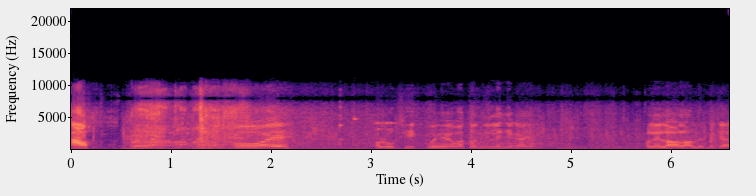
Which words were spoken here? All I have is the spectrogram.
เอาโอ้ยเขารู้ทริกเว้ยว่าตัวนี้เล่นยังไงเขาเล่นรอเราเลยเมื่อกี้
